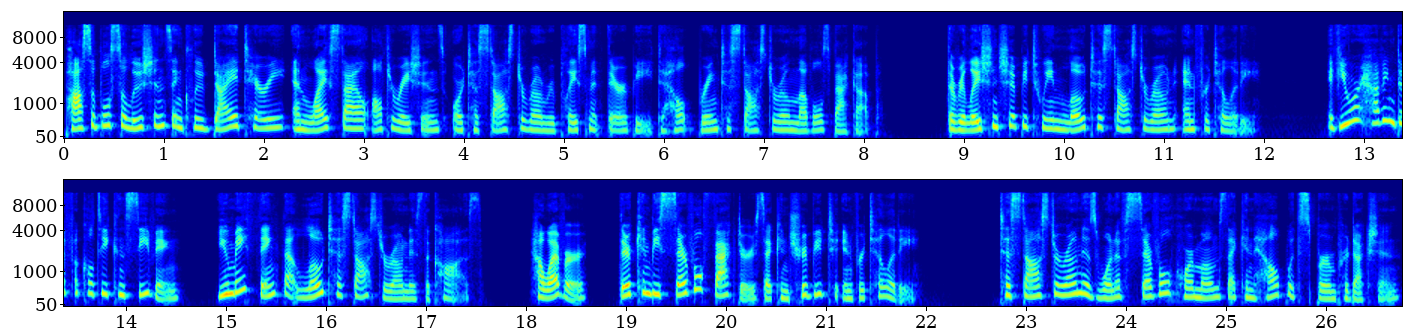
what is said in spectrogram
Possible solutions include dietary and lifestyle alterations or testosterone replacement therapy to help bring testosterone levels back up the relationship between low testosterone and fertility. If you are having difficulty conceiving, you may think that low testosterone is the cause. However, there can be several factors that contribute to infertility. Testosterone is one of several hormones that can help with sperm production,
